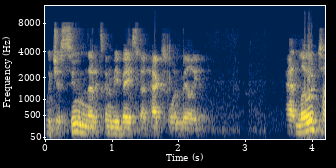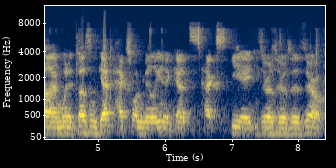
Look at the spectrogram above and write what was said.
which assume that it's going to be based at hex 1 million. At load time, when it doesn't get hex 1 million, it gets hex E80000.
